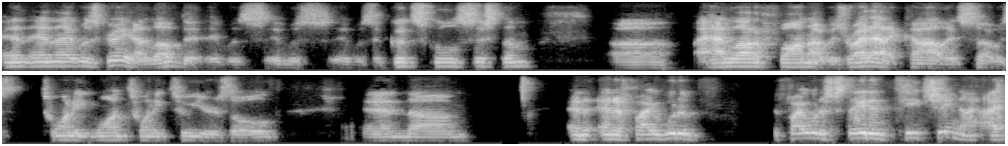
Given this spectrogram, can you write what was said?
and and that was great. I loved it. It was it was it was a good school system. Uh, I had a lot of fun. I was right out of college, so I was 21, 22 years old, and um, and and if I would have if I would have stayed in teaching, I,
